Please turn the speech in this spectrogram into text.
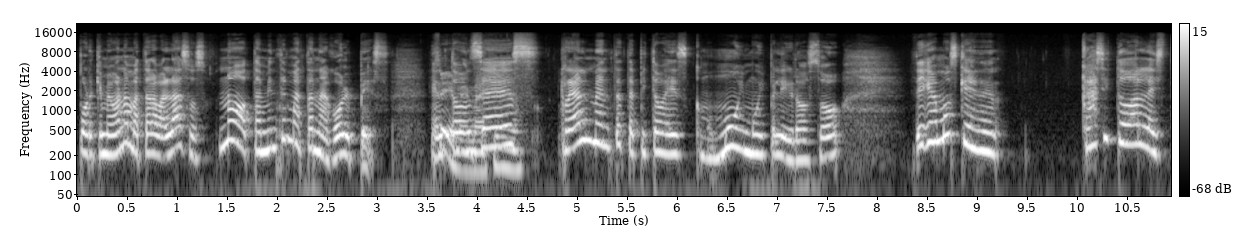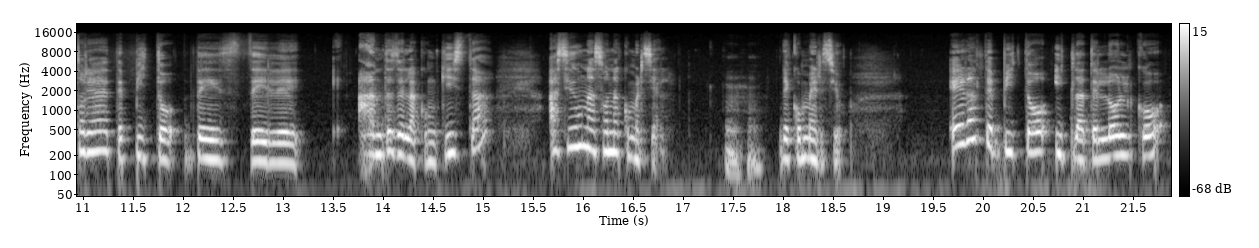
porque me van a matar a balazos. No, también te matan a golpes. Sí, Entonces, realmente Tepito es como muy, muy peligroso. Digamos que casi toda la historia de Tepito, desde antes de la conquista, ha sido una zona comercial, de comercio. Era Tepito y Tlatelolco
